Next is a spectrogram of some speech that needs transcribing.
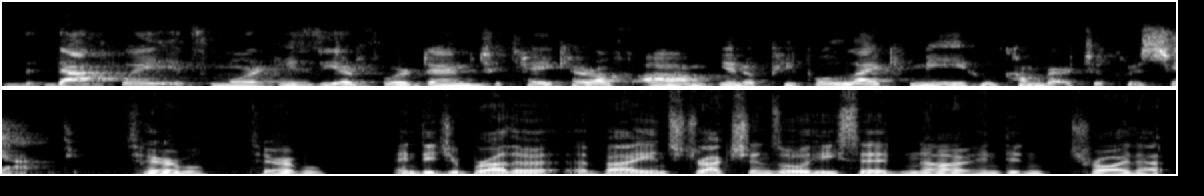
that way it's more easier for them to take care of um, you know people like me who convert to Christianity. Terrible, terrible. And did your brother obey instructions, or he said no and didn't try that?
